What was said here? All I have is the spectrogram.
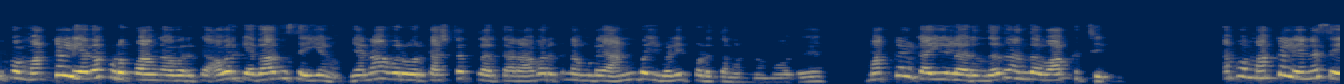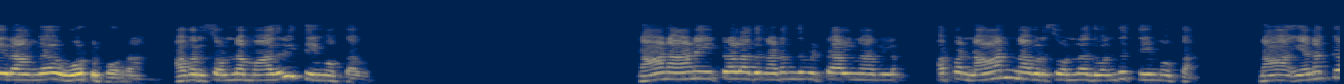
இப்ப மக்கள் எதை கொடுப்பாங்க அவருக்கு? அவருக்கு ஏதாவது செய்யணும். ஏன்னா அவர் ஒரு கஷ்டத்துல இருக்காரு. அவருக்கு நம்முடைய அன்பை வெளிப்படுத்தணும் போது மக்கள் கையில இருந்தது அந்த வாக்குச்சீட்டு அப்ப மக்கள் என்ன செய்யறாங்க ஓட்டு போடுறாங்க. அவர் சொன்ன மாதிரி திமுக நான் ஆணையிட்டால் அது நடந்து விட்டால் நல்ல அப்ப நான் அவர் சொன்னது வந்து திமுக. நான் எனக்கு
